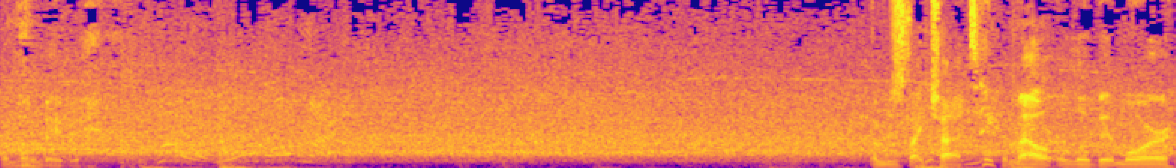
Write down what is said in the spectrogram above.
Come on, baby. I'm just like trying to take him out a little bit more.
